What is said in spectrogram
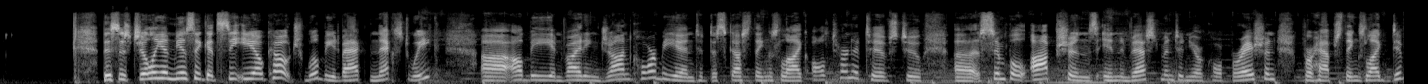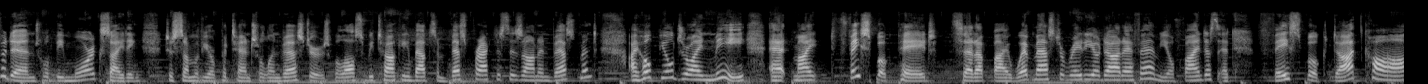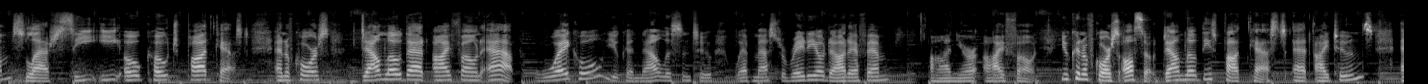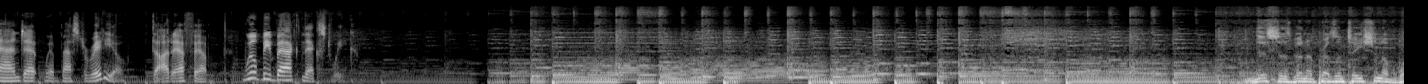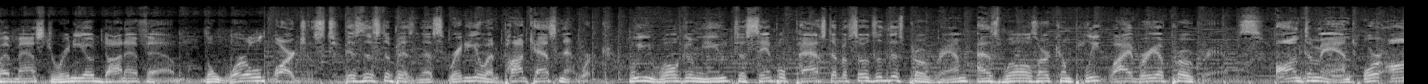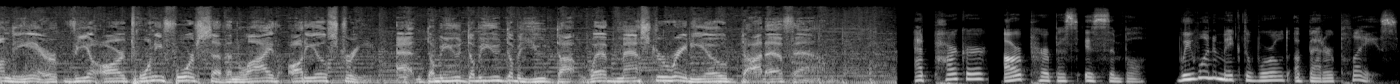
This is Gillian Muessig at CEO Coach. We'll be back next week. Uh, I'll be inviting John Corby in to discuss things like alternatives to uh, simple options in investment in your corporation. Perhaps things like dividends will be more exciting to some of your potential investors. We'll also be talking about some best practices on investment. I hope you'll join me at my Facebook page set up by webmasterradio.fm. You'll find us at facebook.com slash CEO Coach Podcast. And of course, download that iPhone app. Way cool. You can now listen to webmasterradio.fm on your iPhone. You can, of course, also download these podcasts at iTunes and at webmasterradio.fm. We'll be back next week. This has been a presentation of WebmasterRadio.fm, the world's largest business to business radio and podcast network. We welcome you to sample past episodes of this program as well as our complete library of programs on demand or on the air via our 24 7 live audio stream at www.webmasterradio.fm. At Parker, our purpose is simple. We want to make the world a better place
